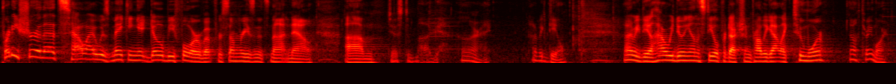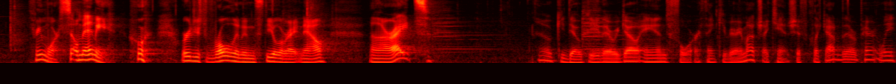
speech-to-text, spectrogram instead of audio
pretty sure that's how I was making it go before, but for some reason it's not now. Um, just a bug. All right, not a big deal. Not a big deal. How are we doing on the steel production? Probably got like two more? No, three more. Three more. So many. We're just rolling in steel right now. All right. Okie dokie. There we go. And four. Thank you very much. I can't shift click out of there apparently.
